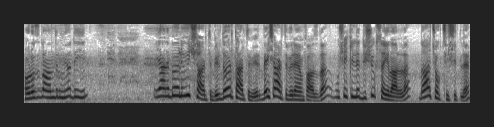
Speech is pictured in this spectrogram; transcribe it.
horozu da andırmıyor değil. Yani böyle 3 artı 1, 4 artı 1, 5 artı 1 en fazla. Bu şekilde düşük sayılarla daha çok çeşitle.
